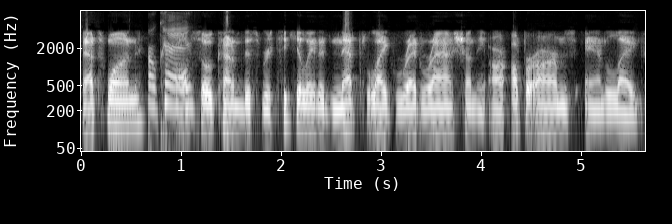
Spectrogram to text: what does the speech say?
That's one. Okay. Also, kind of this reticulated net-like red rash on the upper arms and legs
